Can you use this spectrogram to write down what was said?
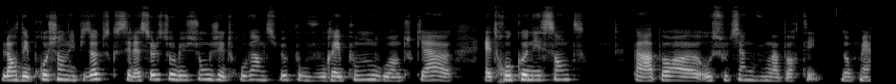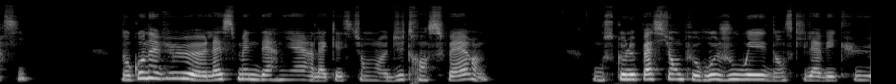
lors des prochains épisodes, parce que c'est la seule solution que j'ai trouvée un petit peu pour vous répondre, ou en tout cas euh, être reconnaissante par rapport euh, au soutien que vous m'apportez. Donc merci. Donc on a vu euh, la semaine dernière la question euh, du transfert. Donc ce que le patient peut rejouer dans ce qu'il a vécu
